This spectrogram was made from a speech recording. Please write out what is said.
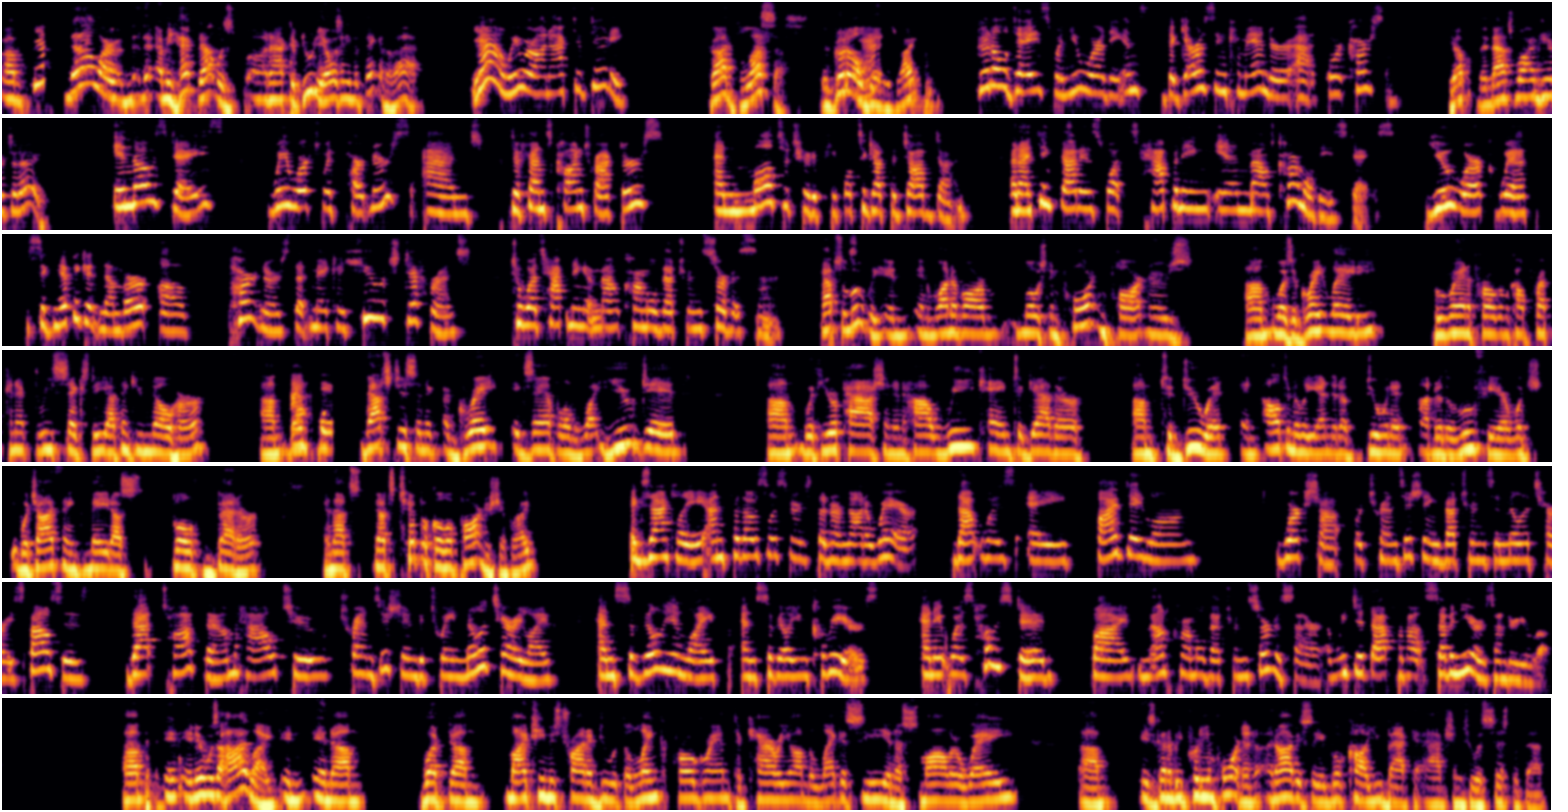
um, yeah. No, I, I mean, heck, that was on active duty. I wasn't even thinking of that. Yeah, we were on active duty. God bless us. The good old yeah. days, right? Good old days when you were the in, the garrison commander at Fort Carson. Yep, and that's why I'm here today. In those days, we worked with partners and defense contractors and multitude of people to get the job done. And I think that is what's happening in Mount Carmel these days. You work with a significant number of partners that make a huge difference to what's happening at Mount Carmel Veterans Service Center. Absolutely. And, and one of our most important partners um, was a great lady who ran a program called Prep Connect 360. I think you know her. Um, that, that's just an, a great example of what you did um, with your passion and how we came together um, to do it, and ultimately ended up doing it under the roof here, which which I think made us both better. And that's that's typical of partnership, right? Exactly. And for those listeners that are not aware, that was a five day long workshop for transitioning veterans and military spouses that taught them how to transition between military life and civilian life and civilian careers. And it was hosted by Mount Carmel Veterans Service Center. And we did that for about seven years under your roof. Um, and, and, it was a highlight in, in um, what um, my team is trying to do with the LINK program to carry on the legacy in a smaller way. Um, is going to be pretty important. And, and obviously, we'll call you back to action to assist with that.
